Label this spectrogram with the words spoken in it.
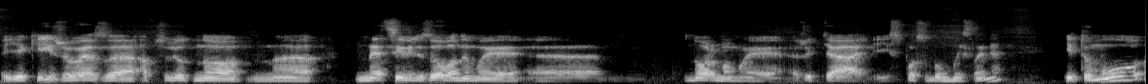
який живе за абсолютно нецивілізованими нормами життя і способом мислення, і тому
